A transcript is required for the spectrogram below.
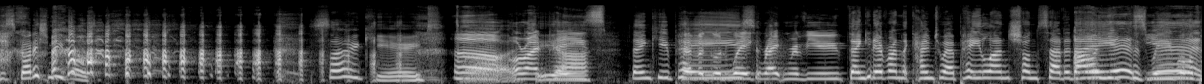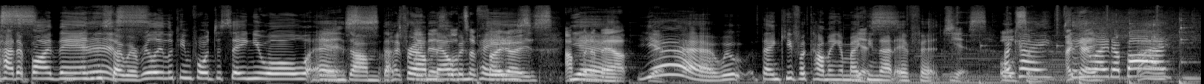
the Scottish meatballs. so cute. Oh, all right, dear. peas. Thank you, Peas. Have a good week. Rate and review. Thank you to everyone that came to our pea lunch on Saturday. Oh, yes, because we will have had it by then. Yes. So we're really looking forward to seeing you all. And Yes. um, that's for Hopefully our there's Melbourne lots of peas. photos up and about. Yeah. Yeah. Well, thank you for coming and making Yes. that effort. Yes. Awesome. Okay. See Okay. you later. Bye. Bye.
